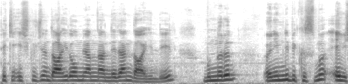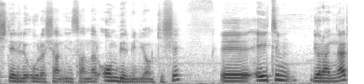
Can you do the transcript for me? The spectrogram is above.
Peki iş gücüne dahil olmayanlar neden dahil değil? Bunların önemli bir kısmı ev işleriyle uğraşan insanlar 11 milyon kişi. Ee, Eğitim görenler,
